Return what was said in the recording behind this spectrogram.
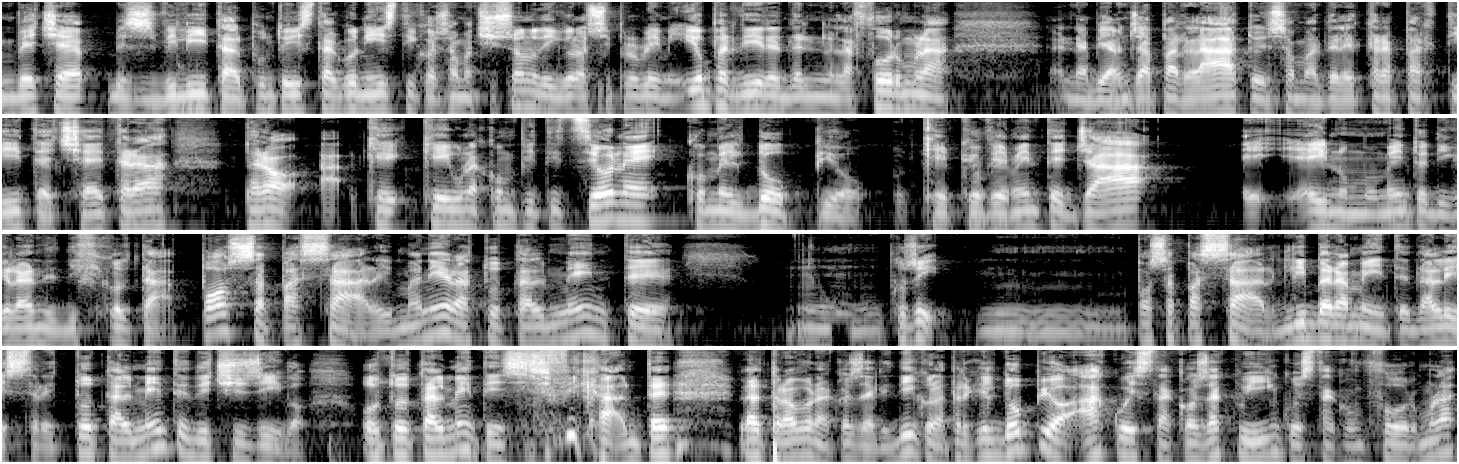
invece svilita dal punto di vista agonistico, insomma ci sono dei grossi problemi. Io per dire nella formula, ne abbiamo già parlato, insomma delle tre partite, eccetera, però ah, che, che una competizione come il doppio, che, che ovviamente già è in un momento di grande difficoltà, possa passare in maniera totalmente Mm, così mh, mm, possa passare liberamente dall'essere totalmente decisivo o totalmente insignificante, la trovo una cosa ridicola, perché il doppio ha questa cosa qui, in questa formula,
